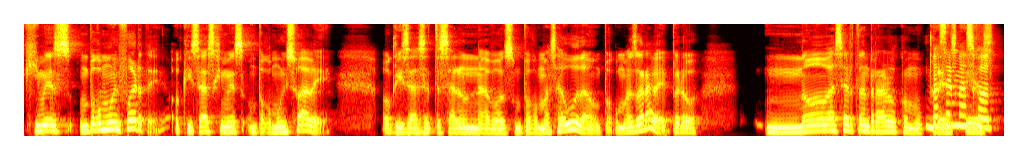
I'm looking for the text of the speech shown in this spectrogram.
gimes un poco muy fuerte o quizás gimes un poco muy suave o quizás se te sale una voz un poco más aguda, un poco más grave, pero no va a ser tan raro como va a ser más hot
